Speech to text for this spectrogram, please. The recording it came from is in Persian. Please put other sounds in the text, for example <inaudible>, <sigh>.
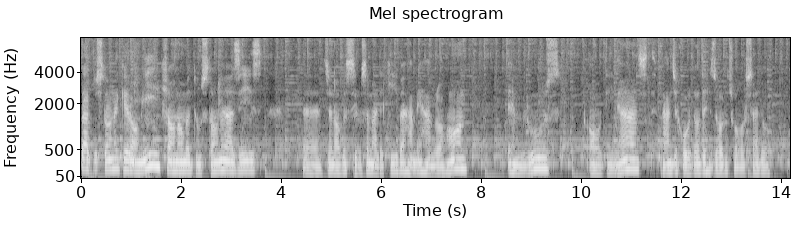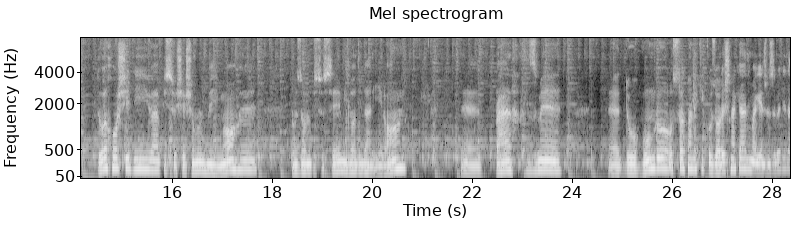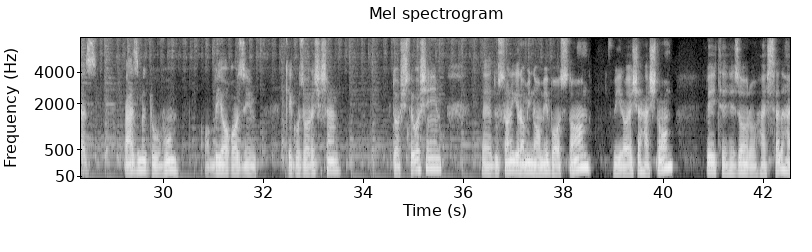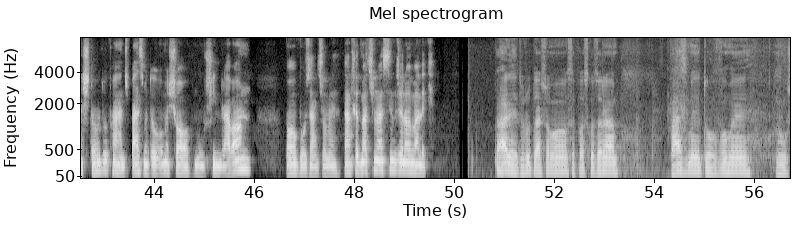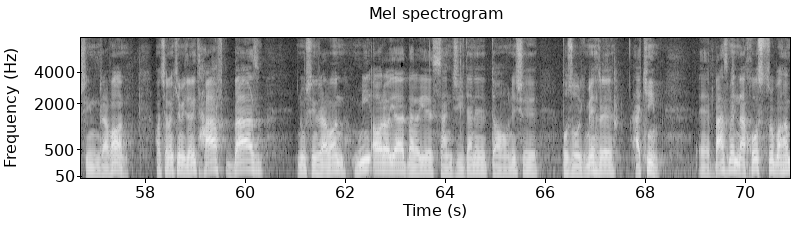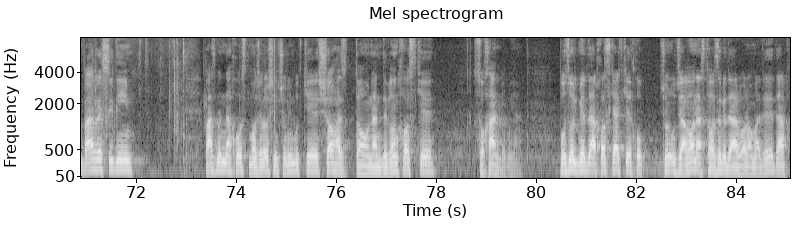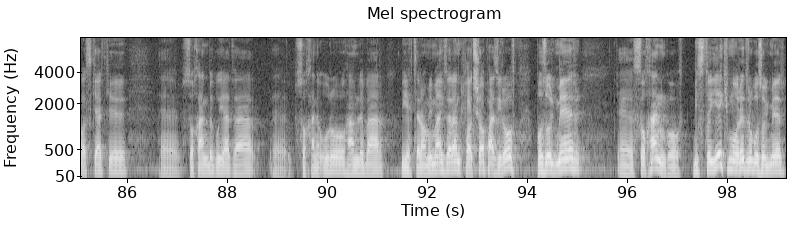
بر دوستان گرامی شاهنامه دوستان عزیز جناب سیروس ملکی و همه همراهان امروز آدینه است پنج خرداد 1402 خورشیدی و 26 می ماه 2023 میلادی در ایران. بزم دوم رو استاد ملکی گزارش نکردیم اگه اجازه بدید از بزم دوم بیاغازیم که گزارشش هم داشته باشیم. دوستان گرامی نامه باستان ویرایش هشتم بیت 1885 بزم دوم شاه نوشین روان با بوزرجمه در خدمتشون هستیم جناب ملک. بله درود بر شما. سپاسگزارم. بزم دوم نوشین روان. آنچنان که می‌دانید هفت بزم نوشین روان می آراید برای سنجیدن دانش بزرگمهر حکیم. بزم نخست رو با هم بررسیدیم. بزم نخست ماجراش این چنین بود که شاه از دانندگان خواست که سخن بگویند. بزرگمهر درخواست کرد که خب چون او جوان از تازه به دربار آمده درخواست کرد که سخن بگوید و سخن او رو حمله بر بی احترامی مگذارند. پادشاه پذیرفت. بزرگمهر سخن گفت. 21 مورد رو بزرگمهر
